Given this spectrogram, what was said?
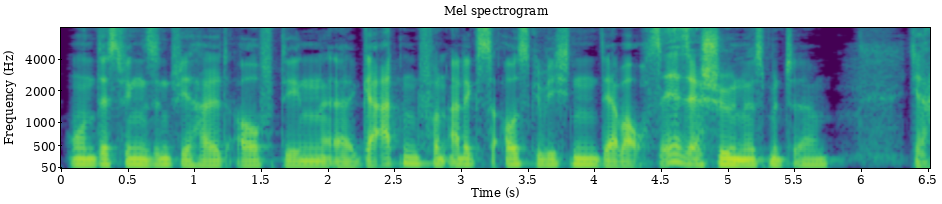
Und deswegen sind wir halt auf den äh, Garten von Alex ausgewichen, der aber auch sehr, sehr schön ist, mit, ähm, ja,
